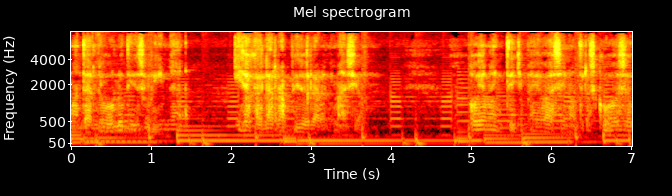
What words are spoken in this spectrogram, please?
mandarle bolos de insulina y sacarla rápido de la reanimación. Obviamente yo me basé en otras cosas,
